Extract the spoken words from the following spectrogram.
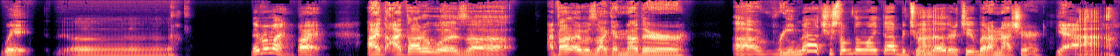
wait. Uh, never mind. All right. I th- I thought it was uh I thought it was like another uh rematch or something like that between the Ah. other two, but I'm not sure. Yeah. Ah,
